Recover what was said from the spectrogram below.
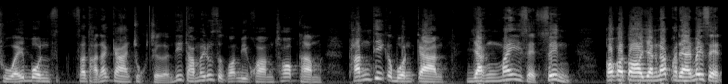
ฉวยบนสถานการณ์ฉุกเฉินที่ทำให้รู้สึกว่ามีความชอบธรรมทั้งที่กระบวนการยังไม่เสร็จสิ้นกกตยังนับคะแนนไม่เสร็จ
